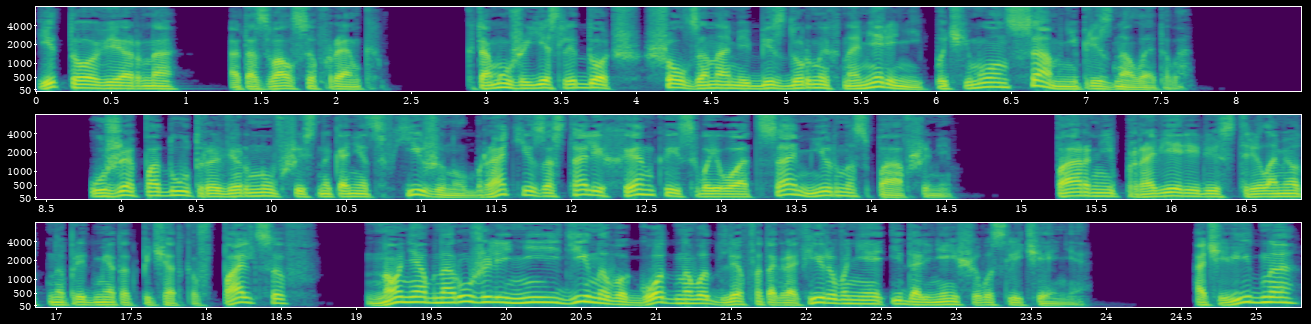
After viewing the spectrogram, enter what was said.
«И то верно», — отозвался Фрэнк. К тому же, если Додж шел за нами без дурных намерений, почему он сам не признал этого? Уже под утро, вернувшись, наконец, в хижину, братья застали Хэнка и своего отца мирно спавшими. Парни проверили стреломет на предмет отпечатков пальцев, но не обнаружили ни единого годного для фотографирования и дальнейшего сличения. Очевидно,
